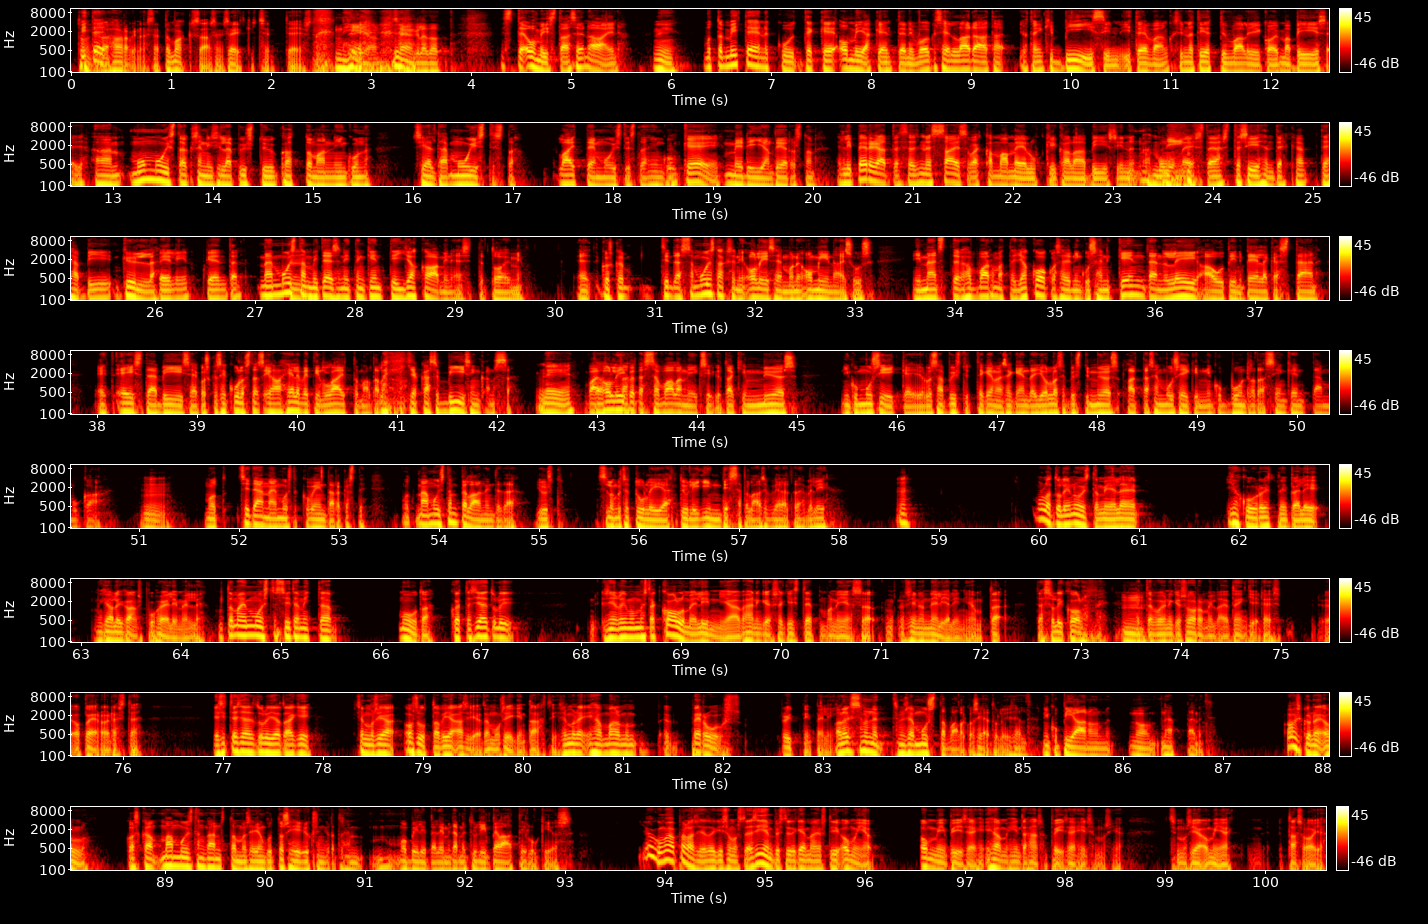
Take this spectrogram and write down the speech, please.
Tuo on Miten- kyllä harvinaista, että maksaa sen 70 senttiä jostain. niin on, se on kyllä totta. Sitten omistaa sen aina. niin. Mutta miten, kun tekee omia kenttiä, niin voiko siellä ladata jotenkin biisin itse, vai onko siinä tietty valikoima biisejä? Ähm, mun muistaakseni sillä pystyy katsomaan niin kuin sieltä muistista, laitteen muistista niin kuin Okei. median tiedoston. Eli periaatteessa sinne saisi vaikka mamelukkikalaa biisin mun niin. mielestä, ja sitten siihen tehdä, tehdä bii- Kyllä. pelin, kentän. Mä en muista, mm. miten se niiden kenttien jakaminen sitten toimi. Et, koska tässä muistaakseni oli semmoinen ominaisuus, niin mä en sitten ihan varma, että jakooko se niinku sen kentän layoutin pelkästään, että ei sitä biisiä, koska se kuulostaisi ihan helvetin laittomalta jakaa se biisin kanssa. Niin, Vai totta. oliko tässä valmiiksi jotakin myös niin kuin musiikkeja, jolla sä pystyt tekemään sen kentän, jolla se pystyy myös laittaa sen musiikin niin kuin bunrata siihen kenttään mukaan. Mm. Mutta sitä mä en muista kovin tarkasti. Mutta mä muistan pelaanin tätä just silloin, kun se tuli ja tyli Intissä pelasin vielä tätä peliä. Mulla tuli nuista mieleen joku rytmipeli, mikä oli kans puhelimelle, mutta mä en muista siitä mitään muuta, kun että siellä tuli, siinä oli mun mielestä kolme linjaa, vähän niin kuin jossakin Stepmaniassa, no siinä on neljä linjaa, mutta tässä oli kolme, Mm. että voi niin sormilla jotenkin edes operoida sitä. Ja sitten sieltä tuli jotakin semmoisia osuttavia asioita musiikin tahtiin, semmoinen ihan maailman perusrytmipeli. Oliko se semmoisia mustavalkoisia tuli sieltä, niin kuin pianon nuo näppäimet? Olisiko ne ollut? Koska mä muistan myös tommosen jonkun tosi yksinkertaisen mobiilipeli, mitä me tyliin pelattiin lukiossa. Joo, kun mä pelasin jotakin semmoista, ja siihen pystyy tekemään just omia, omiin biiseihin, ihan mihin tahansa biiseihin semmoisia, semmoisia omia tasoja.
